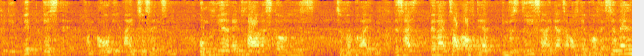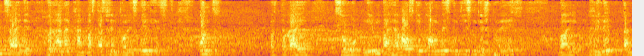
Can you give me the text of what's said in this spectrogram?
für die VIP-Gäste von Audi einzusetzen, um hier Rennfahrer-Stories zu verbreiten. Das heißt, bereits auch auf der Industrieseite, also auf der professionellen Seite, wird anerkannt, was das für ein tolles Ding ist. Und was dabei so nebenbei herausgekommen ist in diesem Gespräch, weil Philipp dann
